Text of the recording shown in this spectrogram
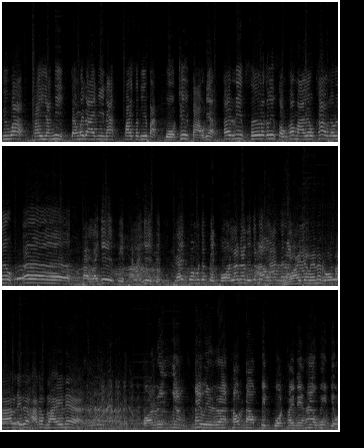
คือว่าใครยังนี่ยังไม่ได้นี่นะไปสนียบัตรโบสชื่อเต่าเนี่ย ให้รีบซื้อแล้วก็รีบส่งเข้ามาเร็วเข้าเร็วๆเออแผ่นละยี่สิบแผ่นละยี่สิบเดี๋ยวไอ้กวงมันจะปิดโบสแล้วนะเดี๋ยวจะไม่ทันนะไวจังเลยนะโกตานในเรื่องหากำไรเนี่ย พอหรือยังได้เวลาเขาดาวน์ปิดโหวตภายใน 5 วิเดี๋ยว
